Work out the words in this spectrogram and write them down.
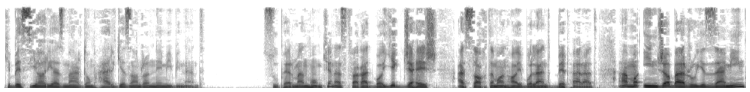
که بسیاری از مردم هرگز آن را نمی‌بینند. سوپرمن ممکن است فقط با یک جهش از ساختمانهای بلند بپرد اما اینجا بر روی زمین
